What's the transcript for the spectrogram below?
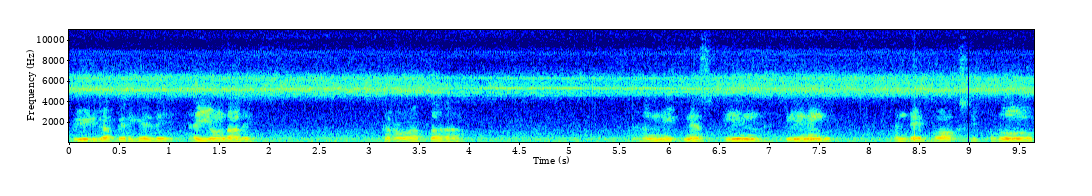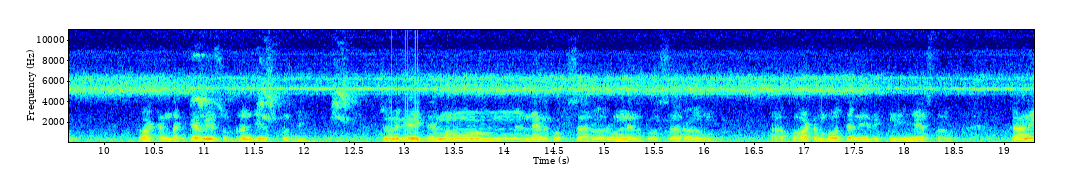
స్పీడ్గా పెరిగేది అయి ఉండాలి. తర్వాత నీట్నెస్ క్లీన్ క్లీనింగ్ అంటే బాక్స్ ఇప్పుడు వాటందరికి అవే శుభ్రం చేసుకుంటాయి యాక్చువల్గా అయితే మనం నెలకు ఒకసారో రెండు నెలలకు ఒకసారో ఆ బాటమ్ బోర్డ్ అనేది క్లీన్ చేస్తాం. కానీ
